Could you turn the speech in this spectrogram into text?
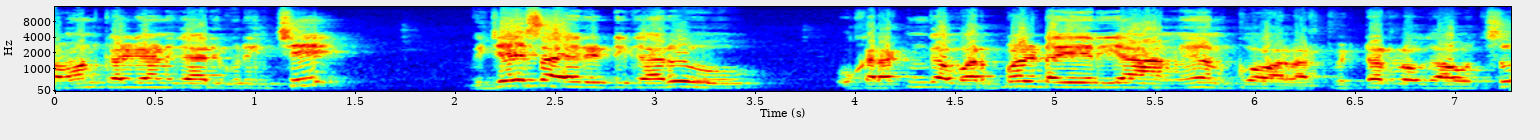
పవన్ కళ్యాణ్ గారి గురించి విజయసాయి రెడ్డి గారు ఒక రకంగా వర్బల్ డయేరియా అని అనుకోవాలి. ట్విట్టర్లో కావచ్చు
